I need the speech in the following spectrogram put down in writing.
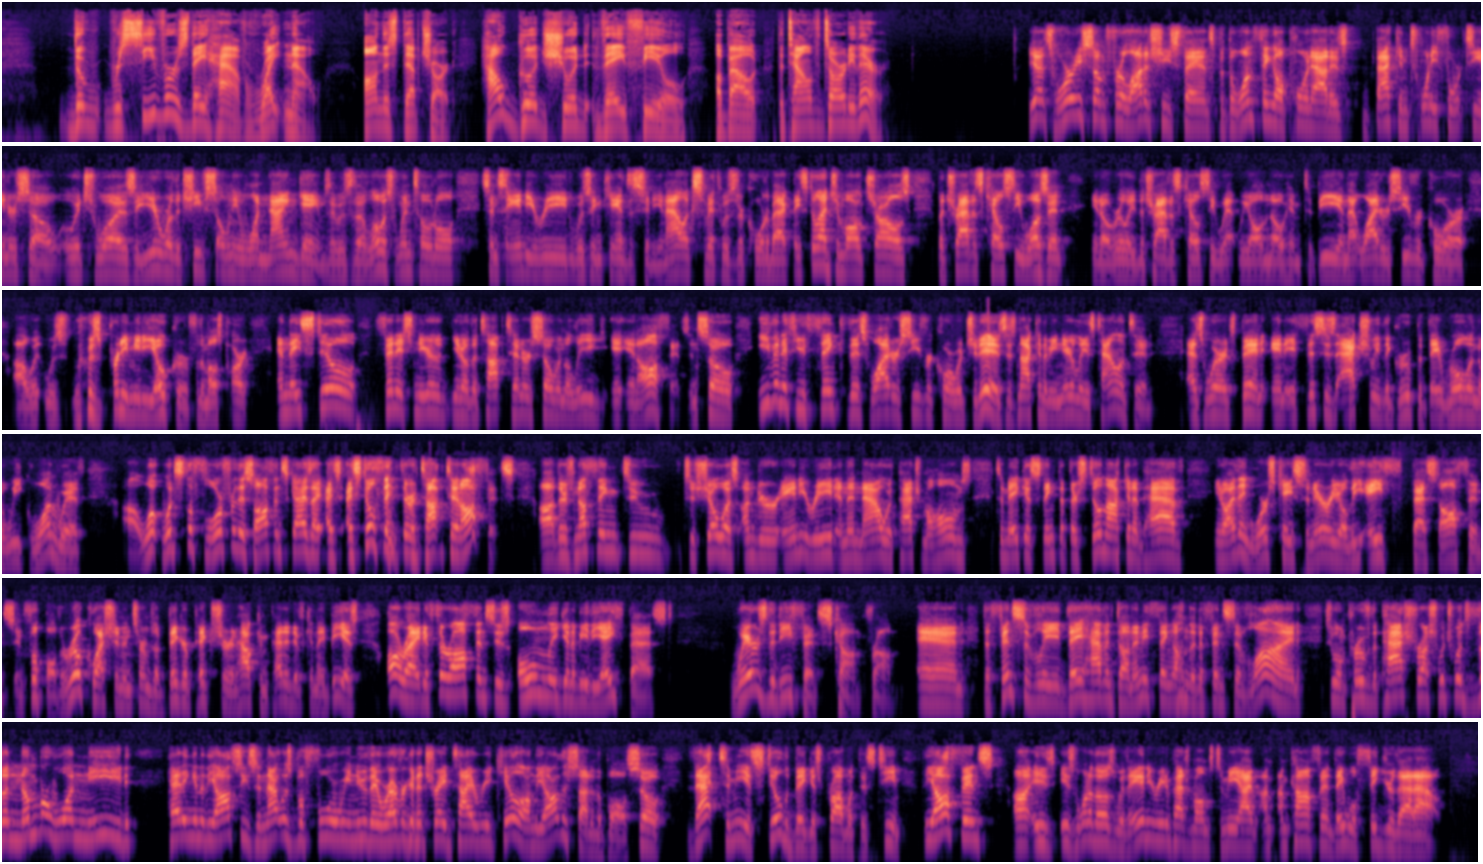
The receivers they have right now on this depth chart. How good should they feel? about the talent that's already there. Yeah, it's worrisome for a lot of Chiefs fans, but the one thing I'll point out is back in 2014 or so, which was a year where the Chiefs only won nine games. It was the lowest win total since Andy Reid was in Kansas City, and Alex Smith was their quarterback. They still had Jamaal Charles, but Travis Kelce wasn't you know, really the Travis Kelce we, we all know him to be, and that wide receiver corps uh, was was pretty mediocre for the most part. And they still finished near you know the top 10 or so in the league in, in offense. And so even if you think this wide receiver corps which it is is not going to be nearly as talented as where it's been and if this is actually the group that they roll into week one with uh, what what's the floor for this offense, guys? I, I, I still think they're a top ten offense. Uh, there's nothing to to show us under Andy Reid, and then now with Patrick Mahomes to make us think that they're still not going to have you know, I think worst case scenario, the eighth best offense in football. The real question in terms of bigger picture and how competitive can they be is all right, if their offense is only going to be the eighth best, where's the defense come from? And defensively, they haven't done anything on the defensive line to improve the pass rush, which was the number one need heading into the offseason. That was before we knew they were ever going to trade Tyreek Hill on the other side of the ball. So that to me is still the biggest problem with this team. The offense uh, is is one of those with Andy Reid and Patrick Mahomes. To me, I'm, I'm confident they will figure that out.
